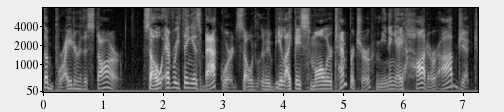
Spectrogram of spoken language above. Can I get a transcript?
the brighter the star. So everything is backwards. So it would be like a smaller temperature, meaning a hotter object.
